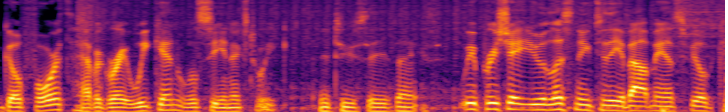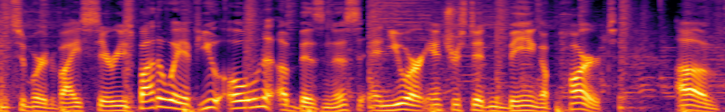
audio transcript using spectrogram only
go forth. Have a great weekend. We'll see you next week. You too, Steve. Thanks. We appreciate you listening to the About Mansfield Consumer Advice Series. By the way, if you own a business and you are interested in being a part of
